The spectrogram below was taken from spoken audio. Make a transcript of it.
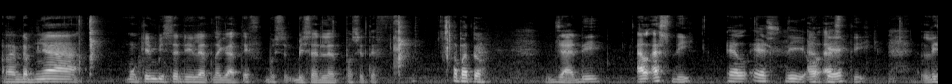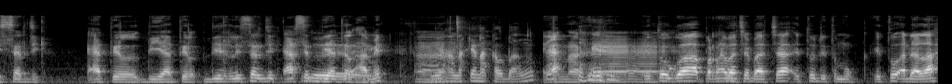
randomnya mungkin bisa dilihat negatif, bisa dilihat positif. Apa tuh? Jadi LSD LSD, oke. LSD lysergic ethyl diatil di lysergic acid Wih. Diethylamide Ini anaknya nakal banget. ya Anaknya. itu gua pernah baca-baca itu ditemuk itu adalah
